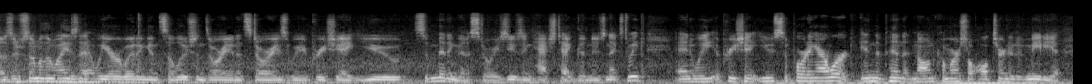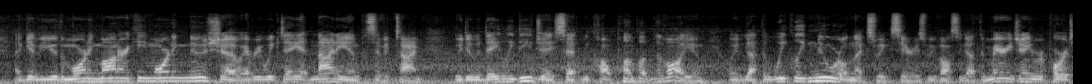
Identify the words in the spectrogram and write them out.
Those are some of the ways that we are winning in solutions-oriented stories. We appreciate you submitting those stories using hashtag Good News Next Week, and we appreciate you supporting our work, independent, non-commercial, alternative media. I give you the Morning Monarchy Morning News Show every weekday at 9 a.m. Pacific Time. We do a daily DJ set we call Pump Up the Volume. We've got the weekly New World Next Week series. We've also got the Mary Jane Report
